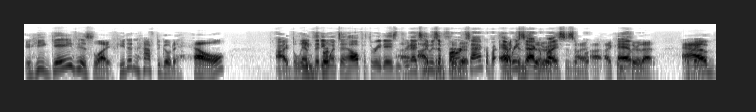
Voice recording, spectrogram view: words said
If he gave his life. He didn't have to go to hell. I believe that he went to hell for three days and three nights. I he was a burnt sacrifice. Every sacrifice it- is a I- burnt. I- I consider that Okay. ab-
